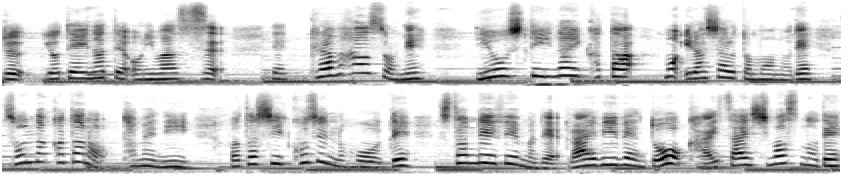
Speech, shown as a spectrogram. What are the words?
る予定になっております。でクラブハウスをね利用していない方もいらっしゃると思うのでそんな方のために私個人の方でスタンレー FM でライブイベントを開催しますので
